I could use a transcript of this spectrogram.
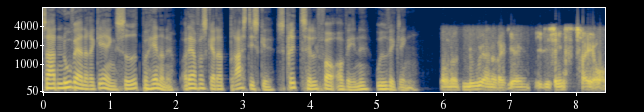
så har den nuværende regering siddet på hænderne, og derfor skal der drastiske skridt til for at vende udviklingen. Under den nuværende regering i de seneste tre år,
